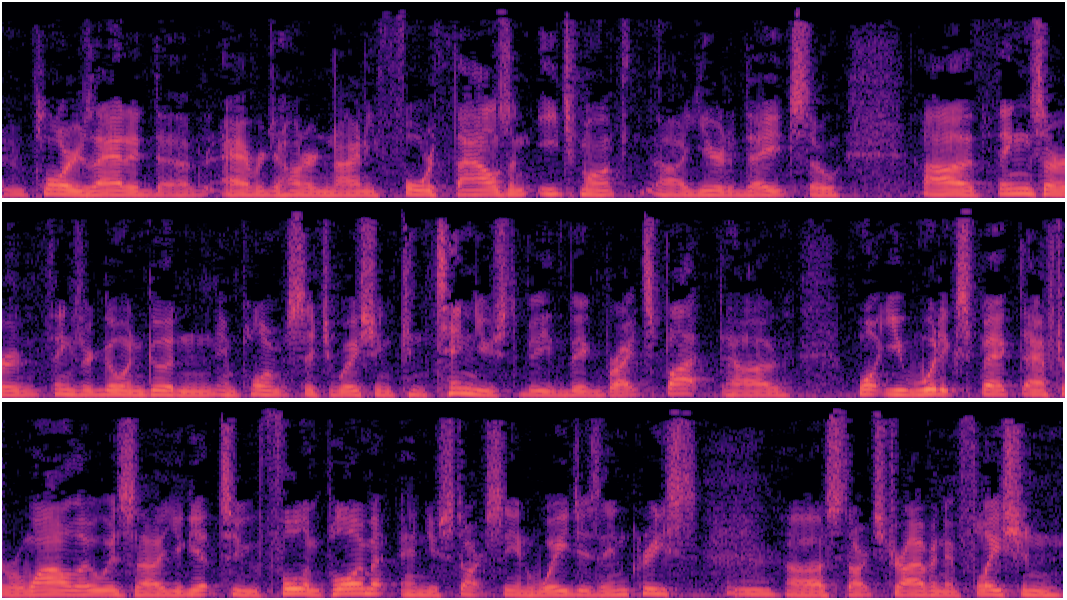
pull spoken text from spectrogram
employers added uh, average 194,000 each month uh, year to date. So uh, things are things are going good, and employment situation continues to be the big bright spot. Uh, what you would expect after a while, though, is uh, you get to full employment and you start seeing wages increase, uh, starts driving inflation,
